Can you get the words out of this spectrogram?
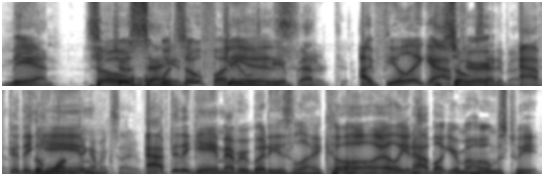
man. So just saying. what's so funny Jalen's is better too. I feel like I'm after so after Jalen. the the game, one thing I'm excited about. after the game, everybody's like, "Oh, Elliot, how about your Mahomes tweet?"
